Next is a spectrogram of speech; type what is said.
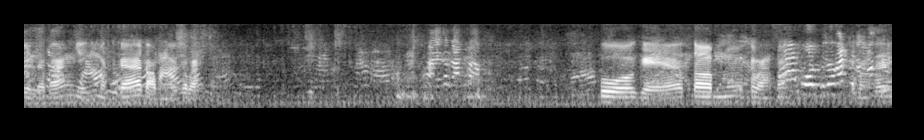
đây là bán những mặt cá đồng này các bạn. Cua ghẹ tôm nữa các bạn thấy các bạn. Các bạn thấy.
